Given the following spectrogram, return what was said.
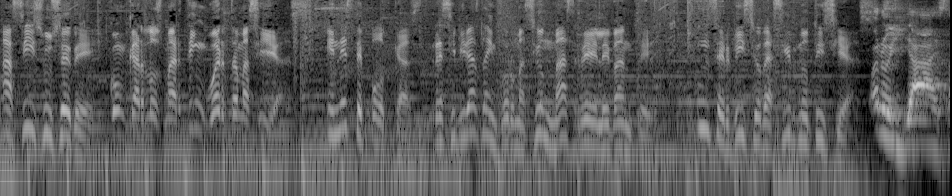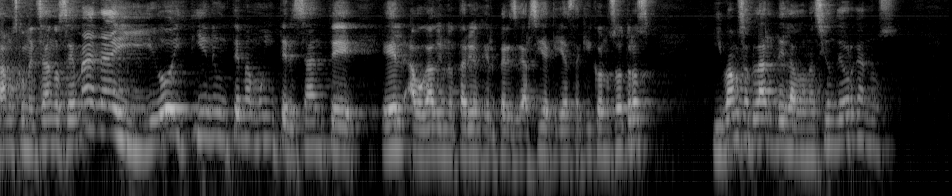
Así sucede con Carlos Martín Huerta Macías. En este podcast recibirás la información más relevante. Un servicio de Asir Noticias. Bueno, y ya estamos comenzando semana y hoy tiene un tema muy interesante el abogado y notario Ángel Pérez García, que ya está aquí con nosotros. Y vamos a hablar de la donación de órganos.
